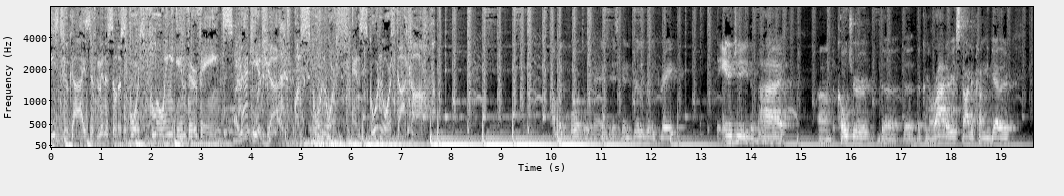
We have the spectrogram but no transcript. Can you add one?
These two guys have Minnesota sports flowing in their veins. Mackey and Judd on Score North and ScoreNorth.com. I'm looking forward to it, man. It's, it's been really, really great. The energy, the vibe, um, the culture, the, the the camaraderie is starting to come together.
